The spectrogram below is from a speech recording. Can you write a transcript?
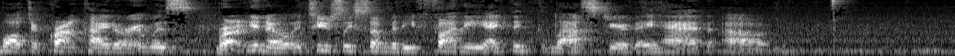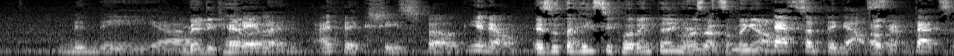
Walter Cronkite or it was, Right. you know, it's usually somebody funny. I think last year they had um, Mindy uh, Mindy Kaling. I think she spoke. You know, Is it the hasty pudding thing, or is that something else? that's something else. Okay. That's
